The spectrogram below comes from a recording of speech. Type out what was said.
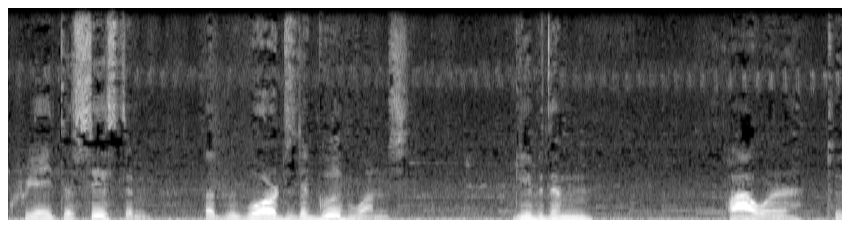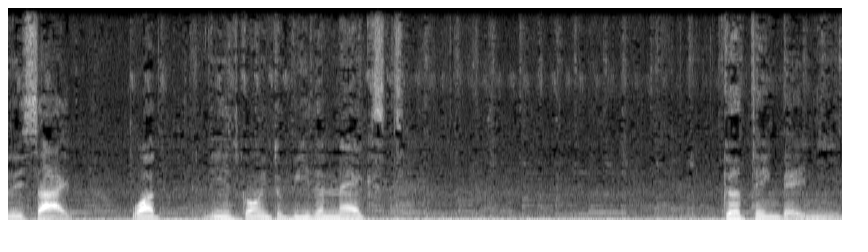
create a system that rewards the good ones give them power to decide what is going to be the next good thing they need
